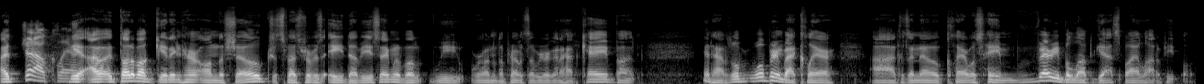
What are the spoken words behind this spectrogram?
I Shout out Claire. yeah, I, I thought about getting her on the show, especially for his AEW segment, but we were under the premise that we were gonna have Kay, but it happens. We'll, we'll bring back Claire because I know Claire was a very beloved guest by a lot of people.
